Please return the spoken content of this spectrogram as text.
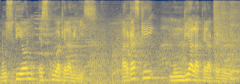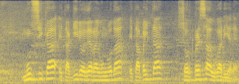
guztion eskuak erabiliz. Argazki mundial aterako dugu musika eta giro ederra egongo da eta baita sorpresa ugari ere.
